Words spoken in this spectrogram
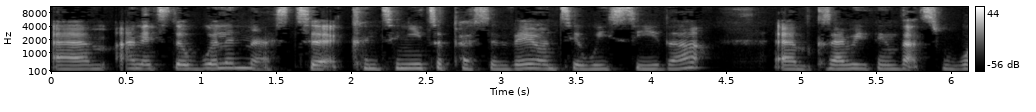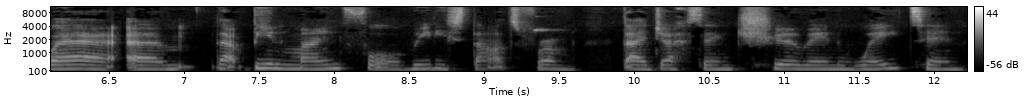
Um, and it's the willingness to continue to persevere until we see that. Um, because I really think that's where um, that being mindful really starts from digesting, chewing, waiting,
